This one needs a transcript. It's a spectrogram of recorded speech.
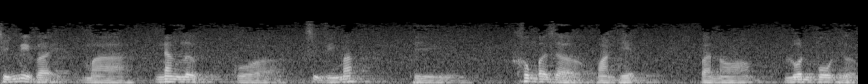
chính vì vậy mà năng lực của sự dính mắc thì không bao giờ hoàn thiện và nó luôn vô thường.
